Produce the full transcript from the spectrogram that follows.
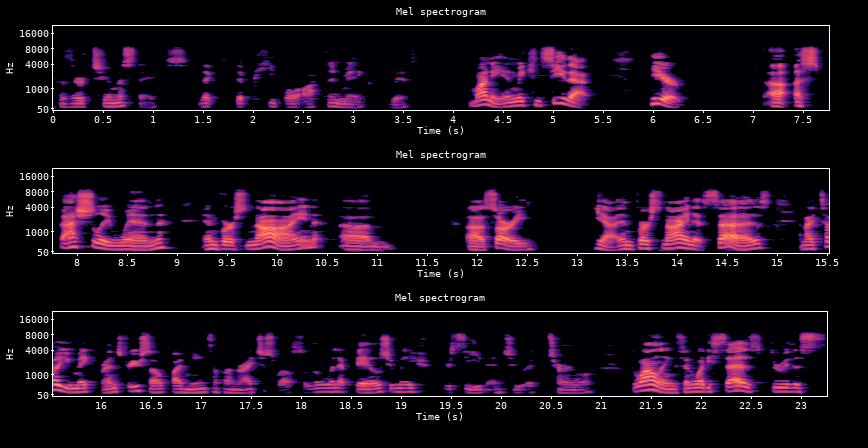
Because there are two mistakes that, that people often make with money. And we can see that here, uh, especially when in verse 9, um, uh, sorry, yeah, in verse 9 it says, And I tell you, make friends for yourself by means of unrighteous wealth, so that when it fails, you may receive into eternal dwellings. And what he says through this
